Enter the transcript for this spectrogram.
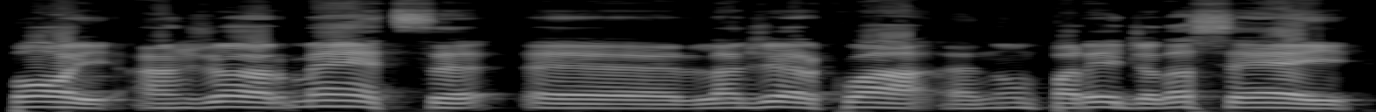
poi Angers Metz, eh, l'Angers qua eh, non pareggia da 6.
